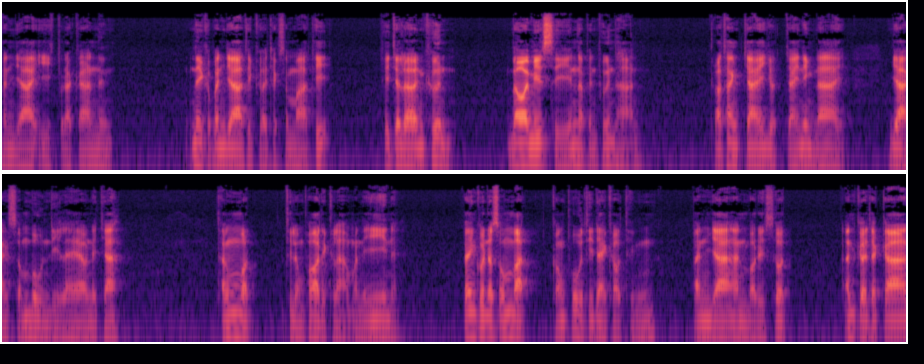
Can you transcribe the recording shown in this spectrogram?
ปัญญาอีกประการหนึ่ง นี่คือปัญญาที่เกิดจากสมาธิที่เจริญขึ้น โดยมีศีลเป็นพื้นฐานกระทั่งใจหยุดใจนิ่งได้ อย่างสมบูรณ์ดีแล้วนะจ๊ะ ทั้งหมดที่หลวงพ่อได้กล่าวมานี้เนะี่ยเป็นคุณสมบัติของผู้ที่ได้เข้าถึงปัญญาอันบริสุทธิ์ อันเกิดจากการ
